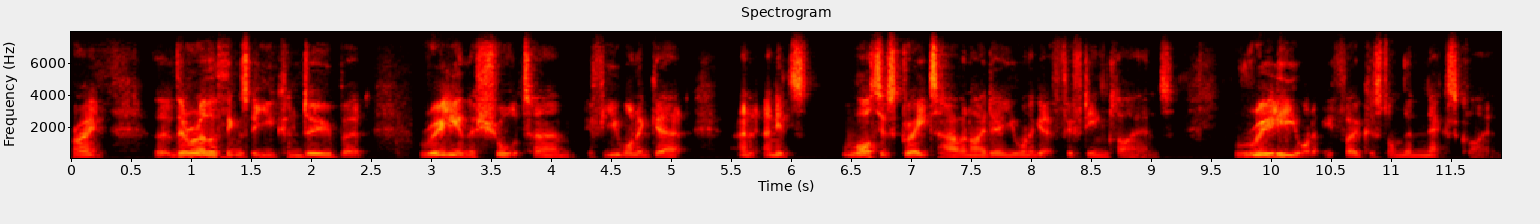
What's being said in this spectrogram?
Right? There are other things that you can do, but really, in the short term, if you want to get, and and it's whilst it's great to have an idea, you want to get 15 clients. Really, you want to be focused on the next client,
